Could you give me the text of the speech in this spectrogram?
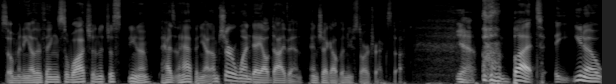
so many other things to watch and it just, you know, hasn't happened yet. I'm sure one day I'll dive in and check out the new Star Trek stuff yeah but you know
